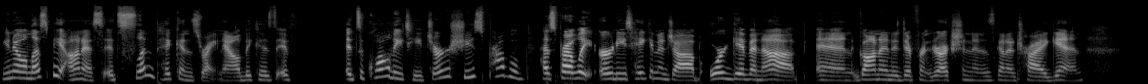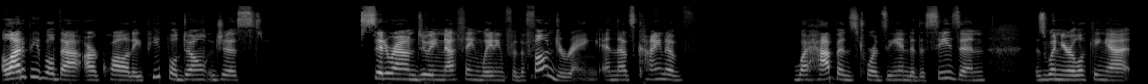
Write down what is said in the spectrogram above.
You know, and let's be honest, it's slim pickings right now because if it's a quality teacher, she's probably has probably already taken a job or given up and gone in a different direction and is going to try again a lot of people that are quality people don't just sit around doing nothing waiting for the phone to ring and that's kind of what happens towards the end of the season is when you're looking at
